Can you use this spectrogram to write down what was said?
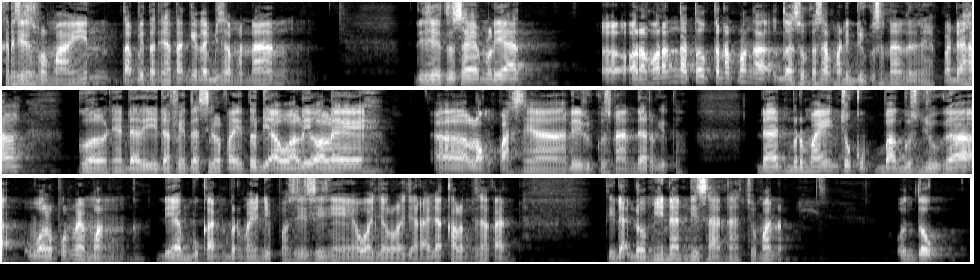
krisis pemain tapi ternyata kita bisa menang. Di situ saya melihat uh, orang-orang nggak tahu kenapa nggak nggak suka sama Didi Kusnandar ya. Padahal golnya dari David da Silva itu diawali oleh uh, long passnya Deddy Kusnandar gitu. Dan bermain cukup bagus juga walaupun memang dia bukan bermain di posisinya ya wajar-wajar aja kalau misalkan tidak dominan di sana. Cuman untuk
